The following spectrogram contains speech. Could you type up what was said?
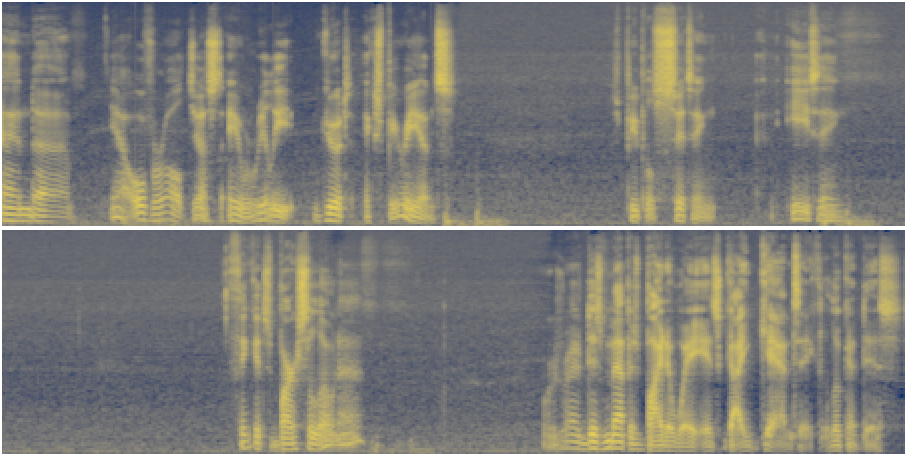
And uh, yeah, overall, just a really good experience. There's people sitting and eating. I think it's Barcelona. This map is, by the way, it's gigantic. Look at this.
